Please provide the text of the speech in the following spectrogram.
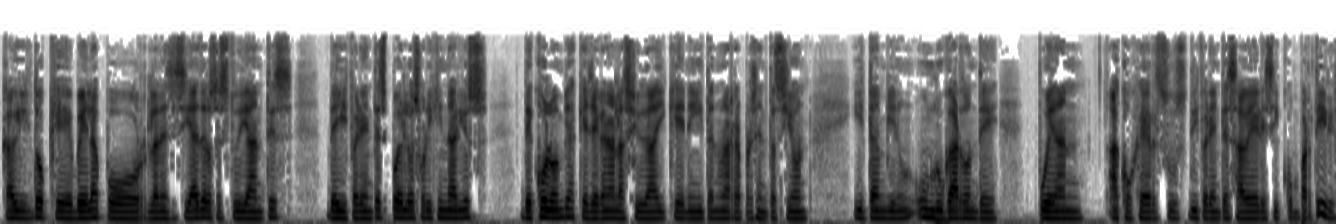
cabildo que vela por las necesidades de los estudiantes de diferentes pueblos originarios de Colombia que llegan a la ciudad y que necesitan una representación y también un, lugar donde puedan acoger sus diferentes saberes y compartir.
